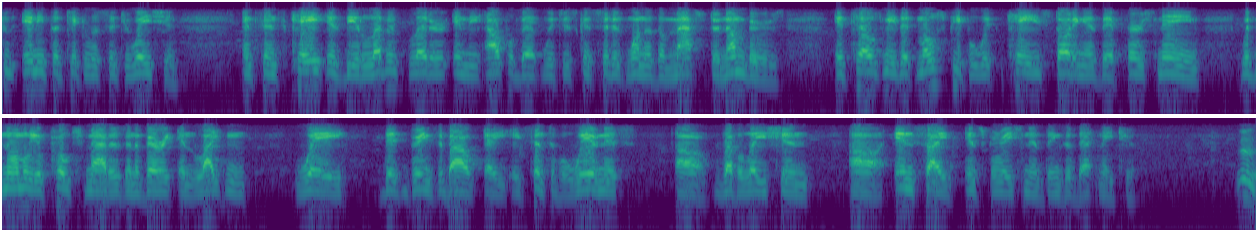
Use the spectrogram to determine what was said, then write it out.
to any particular situation. And since K is the 11th letter in the alphabet, which is considered one of the master numbers, it tells me that most people with K starting as their first name would normally approach matters in a very enlightened way that brings about a, a sense of awareness, uh, revelation, uh, insight, inspiration, and things of that nature. Hmm.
